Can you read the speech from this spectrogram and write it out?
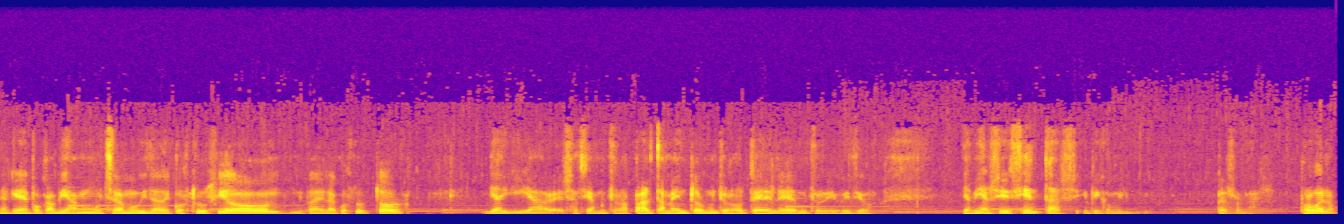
en aquella época había mucha movida de construcción, mi padre era constructor y allí se hacían muchos apartamentos, muchos hoteles, muchos edificios y habían 600 y pico mil personas. Pues bueno,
